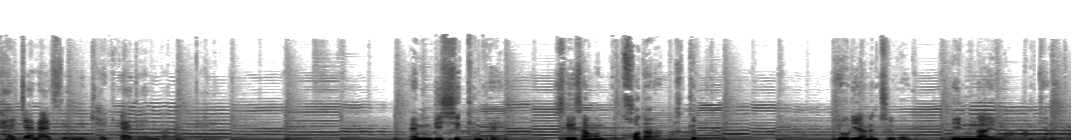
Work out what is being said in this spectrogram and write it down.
발전할 수 있는 계기가 되는 것 같아요. MBC 캠페인 세상은 커다란 학교입니다. 요리하는 즐거움 민나이와 함께합니다.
